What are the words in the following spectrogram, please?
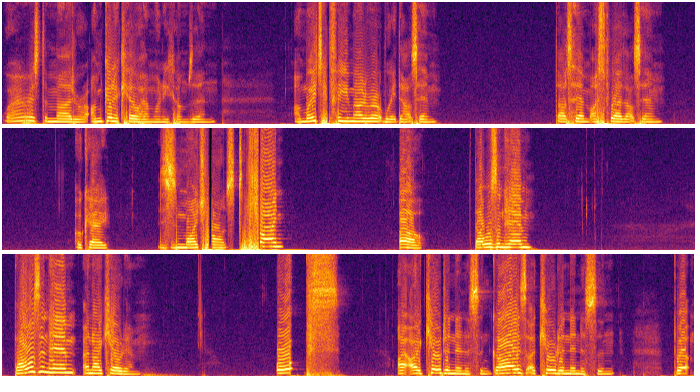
Where is the murderer? I'm gonna kill him when he comes in. I'm waiting for you, murderer. Wait, that's him. That's him. I swear that's him. Okay. This is my chance to shine. Oh. That wasn't him. That wasn't him, and I killed him. Oops. I, I killed an innocent. Guys, I killed an innocent. But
